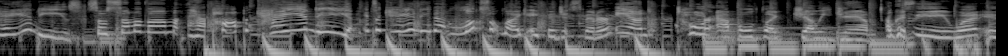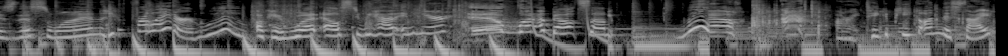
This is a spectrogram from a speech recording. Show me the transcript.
candies. So some of them have pop candy. It's a candy that looks like a fidget spinner and total apple like jelly jam. Okay, see, what is this one? For later. Woo. Okay, what else do we have in here? Ew, what about some Woo! Ah! All right, take a peek on this side.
